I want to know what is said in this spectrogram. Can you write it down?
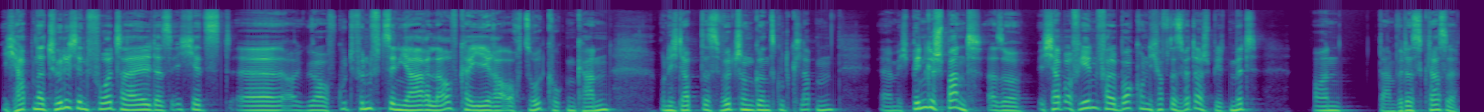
Ich habe natürlich den Vorteil, dass ich jetzt äh, ja, auf gut 15 Jahre Laufkarriere auch zurückgucken kann. Und ich glaube, das wird schon ganz gut klappen. Ähm, ich bin gespannt. Also, ich habe auf jeden Fall Bock und ich hoffe, das Wetter spielt mit. Und dann wird das klasse.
